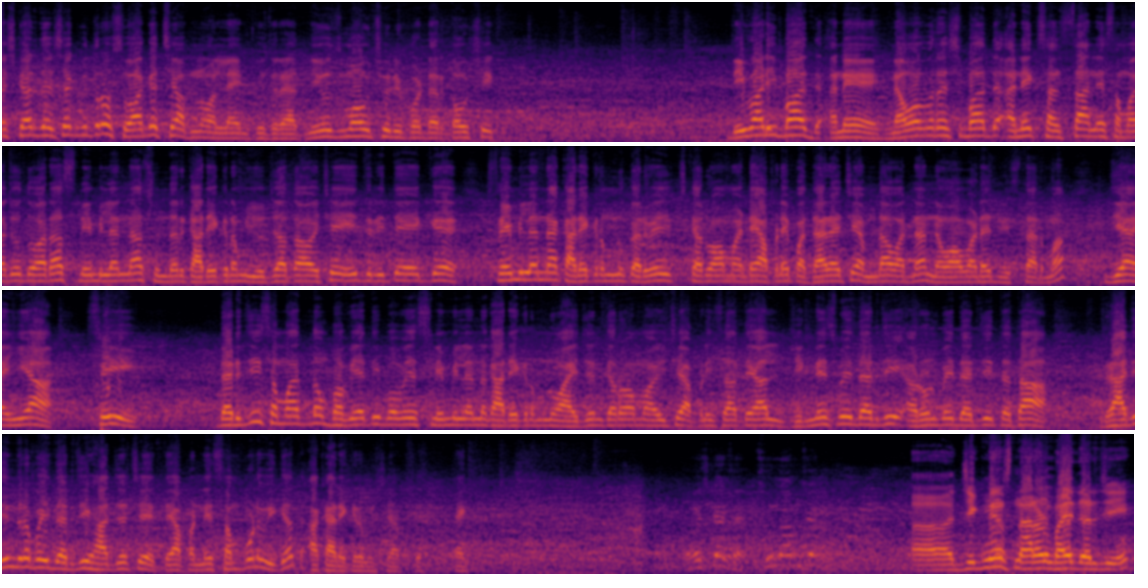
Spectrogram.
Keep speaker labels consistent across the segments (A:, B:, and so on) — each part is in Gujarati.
A: નમસ્કાર દર્શક મિત્રો, સ્વાગત છે આપનું ઓનલાઈન ગુજરાત ન્યૂઝમાં. હું છું રિપોર્ટર કૌશિક. દિવાળી બાદ અને નવા વર્ષ બાદ અનેક સંસ્થા અને સમાજો દ્વારા સ્નેહમિલનના સુંદર કાર્યક્રમ યોજાતા હોય છે. એ જ રીતે એક સ્નેહમિલનના કાર્યક્રમનું કરવેજ કરવા માટે આપણે પધાર્યા છીએ અમદાવાદના નવાવાડા વિસ્તારમાં, જ્યાં અહીંયા શ્રી દરજી સમાજનો ભવ્યથી ભવ્ય સ્નેહમિલન કાર્યક્રમનું આયોજન કરવામાં આવ્યું છે. આપણી સાથે હાલ જિજ્ઞેશભાઈ દરજી, અરુણભાઈ દરજી તથા રાજેન્દ્રભાઈ દરજી હાજર છે. તે આપણને સંપૂર્ણ વિગત આ કાર્યક્રમ વિશે આપશે. થેન્ક યુ નમસ્કાર સાહેબ શું નામ છે?
B: જિજ્ઞેશ નારણભાઈ દરજી.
